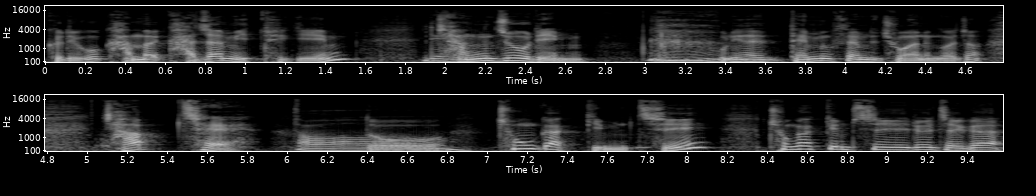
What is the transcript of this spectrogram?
그리고 가자미 튀김, 네. 장조림, 음. 우리나라 대한민국 사람들이 좋아하는 거죠. 잡채, 오. 또 총각김치, 총각김치를 제가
